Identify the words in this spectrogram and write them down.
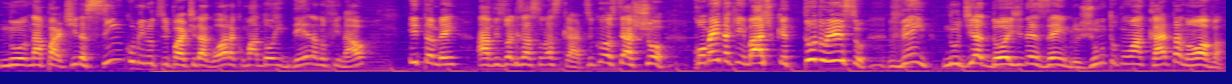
no, na partida? 5 minutos de partida agora, com uma doideira no final. E também a visualização das cartas. O que você achou? Comenta aqui embaixo, porque tudo isso vem no dia 2 de dezembro, junto com a carta nova.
